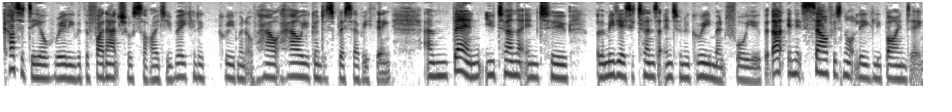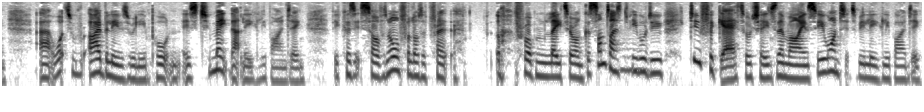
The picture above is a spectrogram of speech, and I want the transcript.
cut a deal really with the financial side. You make an agreement of how, how you're going to split everything, and then you turn that into the mediator turns that into an agreement for you. But that in itself is not legally binding. Uh, what's r- I believe is really important is to make that legally binding because it solves an awful lot of. Pre- problem later on because sometimes mm. people do do forget or change their minds. So you want it to be legally binding.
